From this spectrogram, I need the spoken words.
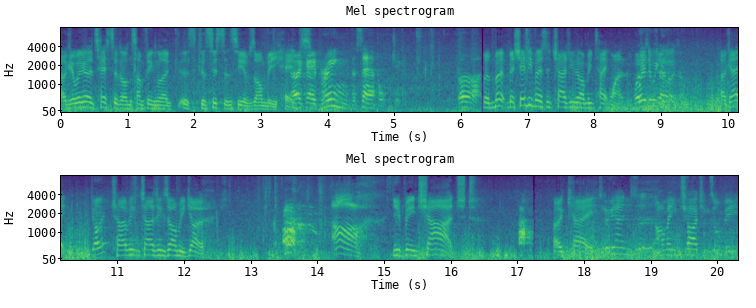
Okay, we're going to test it on something like its consistency of zombie heads. Okay, bring the sample, chicken. But machete versus charging zombie, take one. Where do we go? Okay, Go. charging, charging zombie, go. Ah, you've been charged. Okay, Two hands. uh, I mean, charging zombie.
